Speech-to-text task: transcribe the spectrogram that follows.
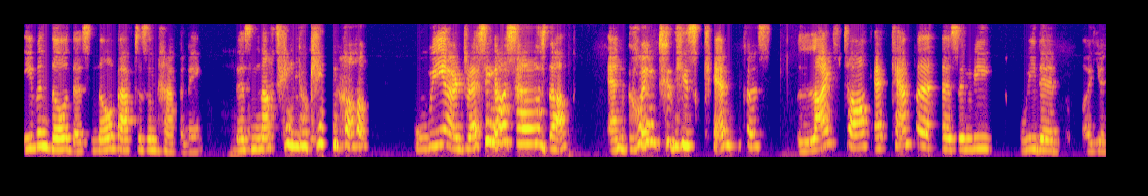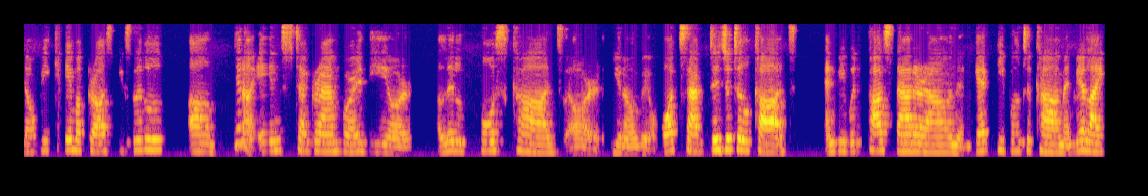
even though there's no baptism happening. There's nothing looking up. We are dressing ourselves up and going to these campus live talk at campus. And we we did uh, you know we came across these little um, you know instagram worthy or a little postcards or you know whatsapp digital cards. And we would pass that around and get people to come. And we're like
